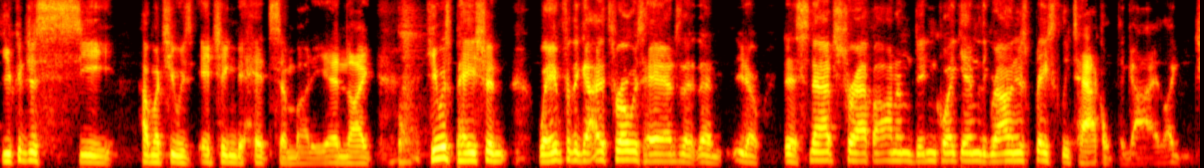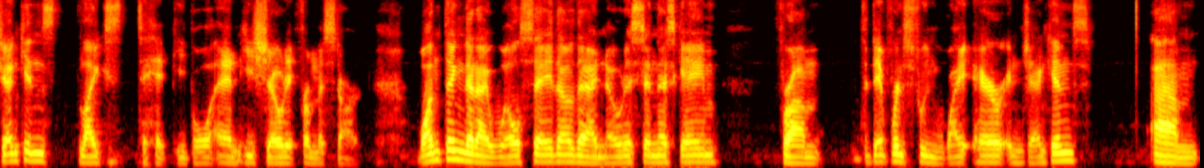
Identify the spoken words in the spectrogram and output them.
you could just see how much he was itching to hit somebody. And like he was patient, waiting for the guy to throw his hands. That then, you know, a snatch trap on him, didn't quite get him to the ground, just basically tackled the guy. Like Jenkins likes to hit people, and he showed it from the start. One thing that I will say though that I noticed in this game from the difference between Whitehair and Jenkins, um,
